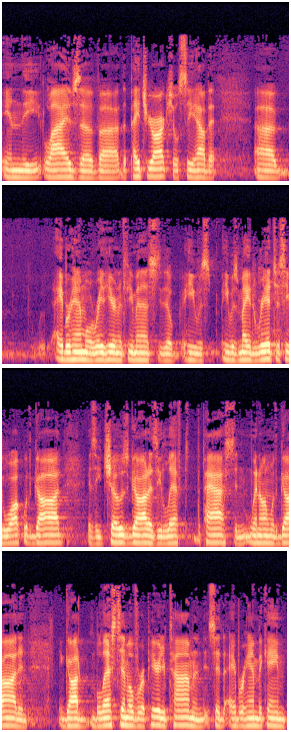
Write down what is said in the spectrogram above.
in the lives of uh, the patriarchs. You'll see how that uh, Abraham, we'll read here in a few minutes, he was, he was made rich as he walked with God, as he chose God, as he left the past and went on with God. And, and God blessed him over a period of time. And it said Abraham became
